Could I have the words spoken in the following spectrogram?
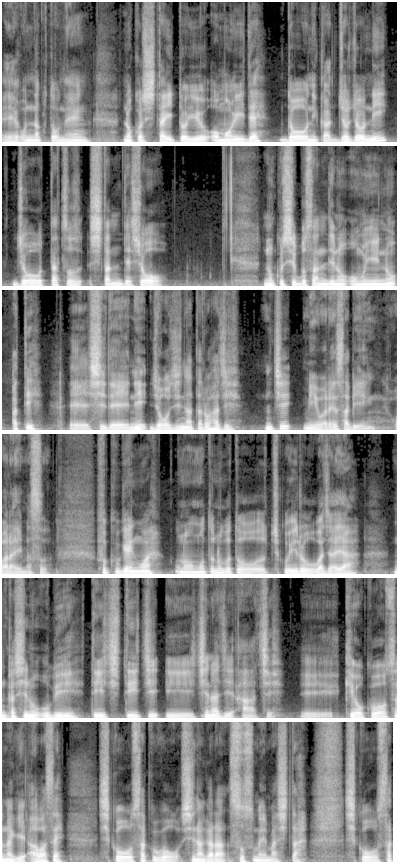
えー、こんなことをね残したいという思いでどうにか徐々に上達したんでしょう。ぬくしぶさんでの思いのあて、えー、次第に上手になたるはじんちみわれさびん笑います。復元はの元のことをちくいるわじゃや昔の帯ティーチティーチチナジアーチ記憶をつなぎ合わせ試行錯誤をしながら進めました。試行錯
